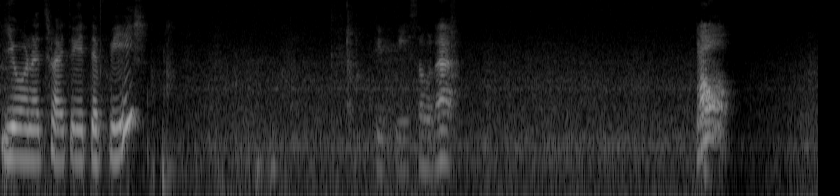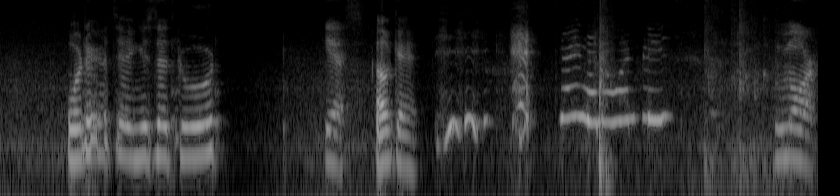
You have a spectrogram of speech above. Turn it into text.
You wanna try to eat the fish? Give me some of that. Oh! What are you saying? Is that good? Yes. Okay. Try another one, please. More.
